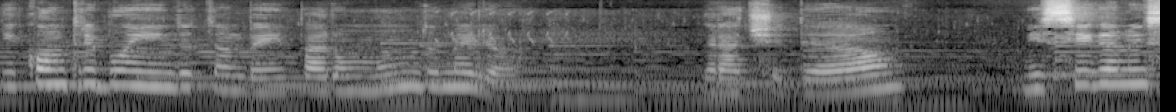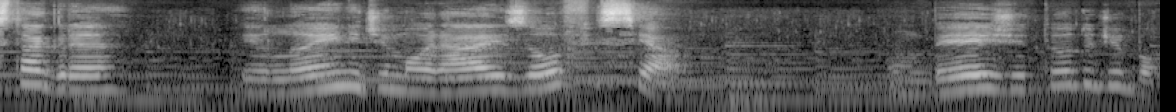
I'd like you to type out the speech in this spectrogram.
e contribuindo também para um mundo melhor. Gratidão. Me siga no Instagram, Elaine de Moraes Oficial. Um beijo e tudo de bom.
